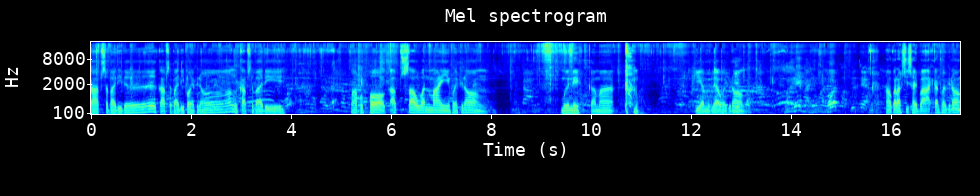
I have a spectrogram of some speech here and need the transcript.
กับสบายดีเด้อกับสบายดีพ่อแม่พี่น้องกับสบายดี มาพบพ่อกับเศร้าวันใหม่พ่อแม่พี่น้อง มือนี่ก็มา เกียมอีกแล้วพ่อแม่พี่น้องเรากำลังชิใส่บาทกันพ่อแม่พี่น้อง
